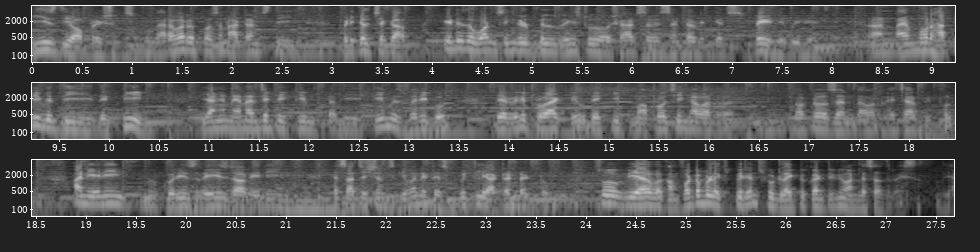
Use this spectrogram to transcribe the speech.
ease the operations. So wherever a person attends the medical checkup, it is the one single bill raised to the shared service center, it gets paid immediately. And I am more happy with the, the team, young and energetic team. The team is very good. They are very proactive. They keep approaching our uh, doctors and our HR people. And any uh, queries raised or any uh, suggestions given, it is quickly attended to. So we have a comfortable experience. We would like to continue unless otherwise. yeah.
